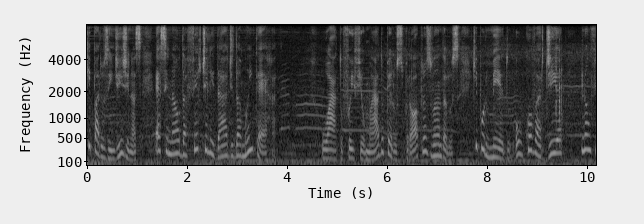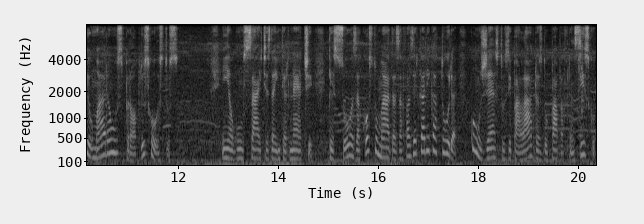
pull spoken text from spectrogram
que para os indígenas é sinal da fertilidade da Mãe Terra. O ato foi filmado pelos próprios vândalos, que por medo ou covardia não filmaram os próprios rostos. Em alguns sites da internet, pessoas acostumadas a fazer caricatura com os gestos e palavras do Papa Francisco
